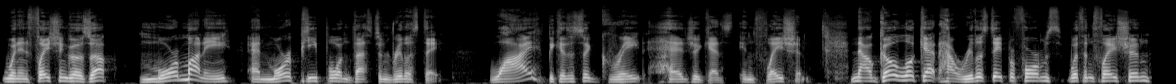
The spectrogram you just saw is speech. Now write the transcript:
when inflation goes up, more money and more people invest in real estate. Why? Because it's a great hedge against inflation. Now, go look at how real estate performs with inflation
